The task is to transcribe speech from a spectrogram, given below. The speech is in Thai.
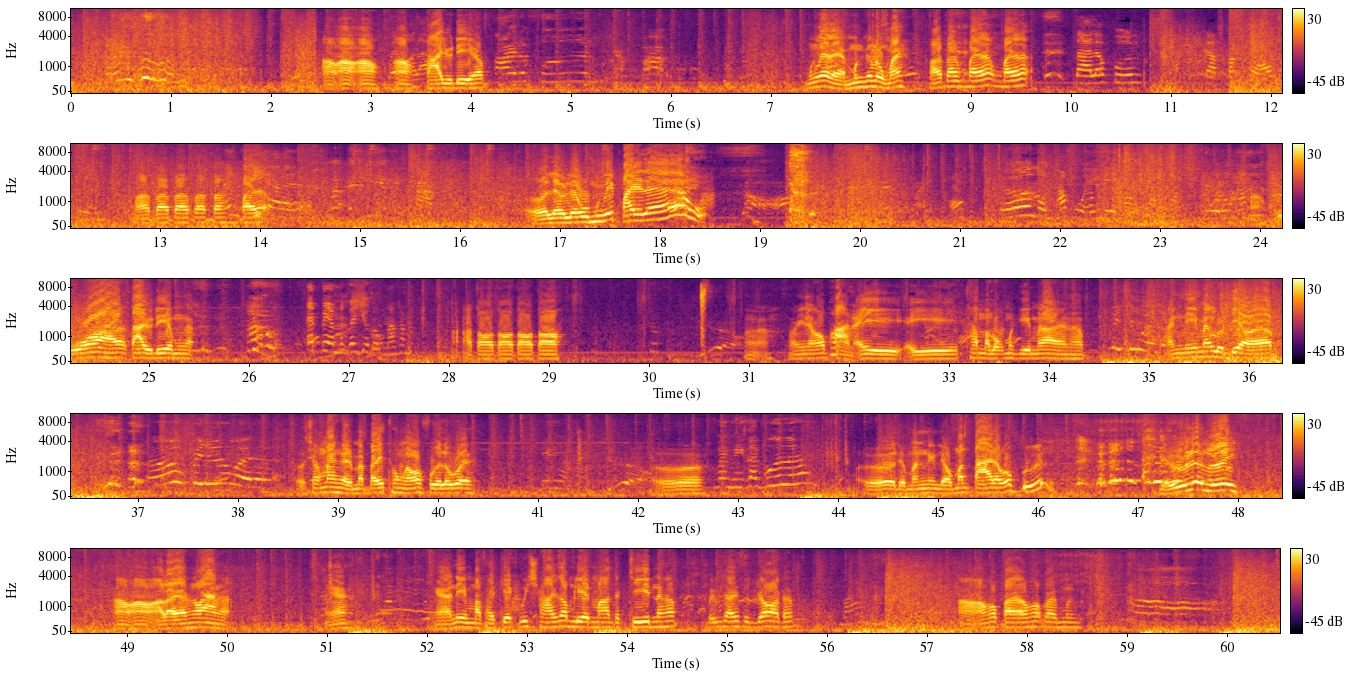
อ้าวอ้าวอ้าวอ้าวตายอยู่ดีครับมึงเล่นอะไรมึงสนุกไหมไปไปไปแล้วไปแล้วตายแล้วฟื้น ไปไปไปไปไปไปแล้วเออเร็วเร็วมึงรีบไปแล้วหรอเออหล่นทับหัวไอ้เมย์ดูตรงนั้นอะว้าตายอยู่ดีมึงอะไอ้เปรมมันจะอยู่ตรงนั้นทำอะต่อต่อต่อต่ออ่าตอนนี้เราก็ผ่านไอ้ไอ้ถ้ำนรกเมื่อกี้ไม่ได้นะครับ ไม่ช่วยเลยอันนี้แม่งหลุดเดียวครับเออไม่ช่วยเลยเออช่างแม่งเหอะมันไปทงแล้วก็ฟื้นแล้วเว้ย เออ ไม่มีใครฟื้นเลยเออเดี๋ยวมันเดี๋ยวมันตายแล้วก็ฟื้น เดี๋ยวรู้เรื่องเลยเอาเอาอะไรข้างล่างอะไงไงนี่มาไทยเก๊กวิชาที่ร่ำเรียนมาจากจีนนะครับ เป็นวิชาที่สุดยอดครับเอาเอาเข้าไปเอาเข้าไปมึง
